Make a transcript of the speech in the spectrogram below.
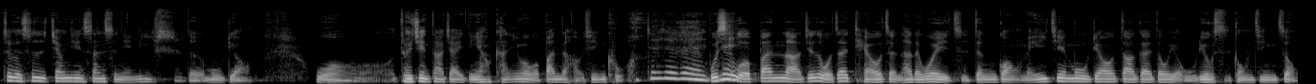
这个是将近三十年历史的木雕。我推荐大家一定要看，因为我搬的好辛苦，对对对，不是我搬啦，就是我在调整它的位置、灯光，每一件木雕大概都有五六十公斤重，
